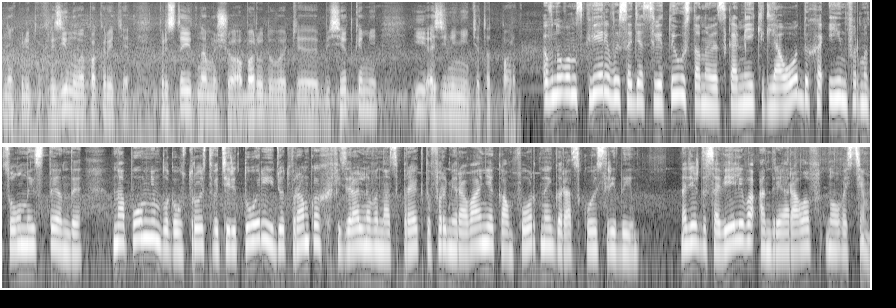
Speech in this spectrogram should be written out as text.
на плитках резиновое покрытие. Предстоит нам еще оборудовать э, беседками и озеленить этот парк. В новом сквере высадят цветы, установят скамейки для отдыха и информационные стенды. Напомним, благоустройство территории идет в рамках федерального нацпроекта формирования комфортной городской среды. Надежда Савельева, Андрей Аралов. Новости.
